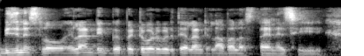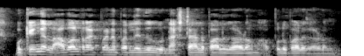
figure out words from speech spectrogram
బిజినెస్లో ఎలాంటి పెట్టుబడి పెడితే ఎలాంటి లాభాలు వస్తాయనేసి. ముఖ్యంగా లాభాలు రాకపోయినా పర్లేదు నష్టాల పాలు కావడం అప్పుల పాలు కావడం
